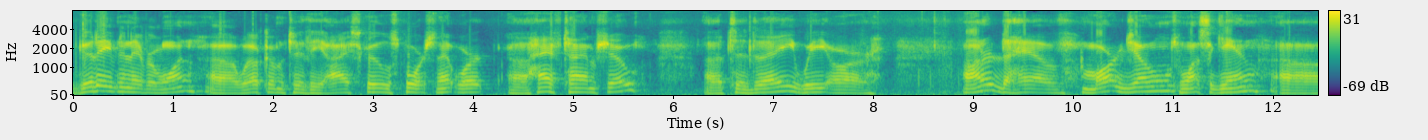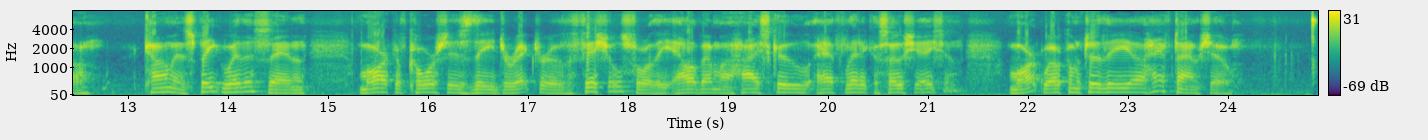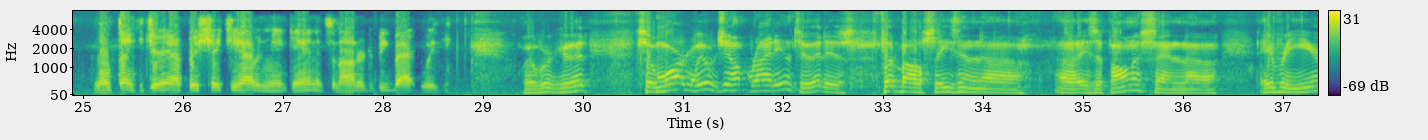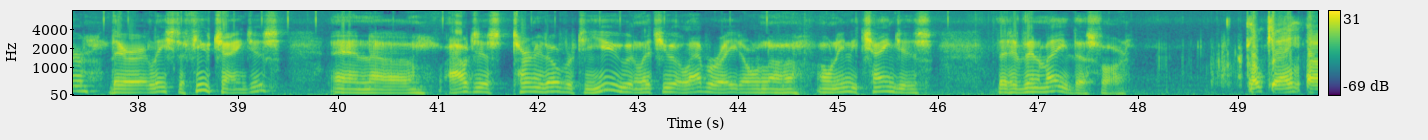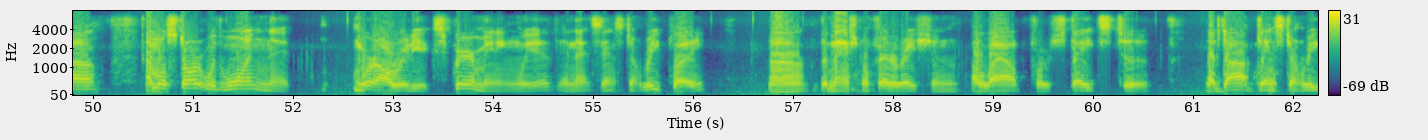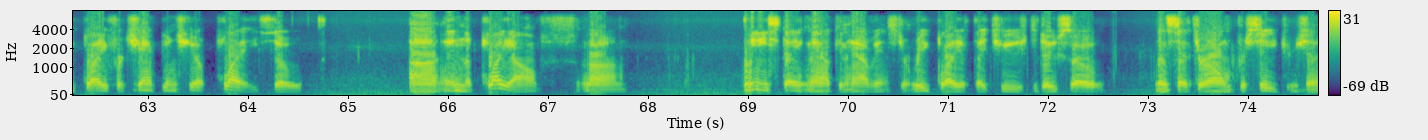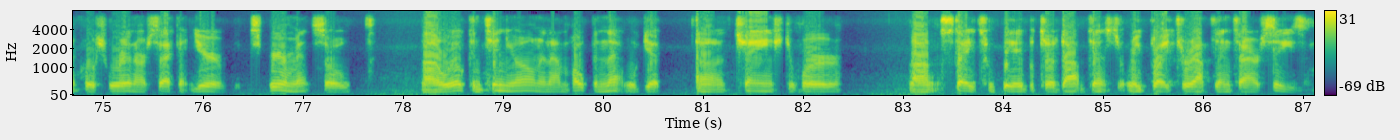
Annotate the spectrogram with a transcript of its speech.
Good evening, everyone. Uh, welcome to the iSchool Sports Network uh, halftime show. Uh, today we are honored to have Mark Jones once again uh, come and speak with us. And Mark, of course, is the Director of Officials for the Alabama High School Athletic Association. Mark, welcome to the uh, halftime show. Well, thank you, Jerry. I appreciate you having me again. It's an honor to be back with you. Well, we're good. So, Mark, we'll jump right into it as football season uh, uh, is upon us, and uh, every year there are at least a few changes. And uh, I'll just turn it over to you and let you elaborate on uh, on any changes that have been made thus far. Okay, uh, I'm going to start with one that we're already experimenting with, and that's instant replay. Uh, the National Federation allowed for states to adopt instant replay for championship play. So, uh, in the playoffs, uh, any state now can have instant replay if they choose to do so and set their own procedures. And of course, we're in our second year of experiment, so uh, we'll continue on, and I'm hoping that will get uh, changed to where states will be able to adopt instant replay throughout the entire season.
